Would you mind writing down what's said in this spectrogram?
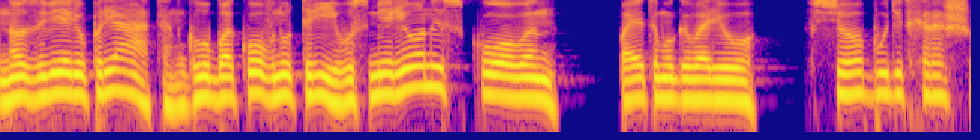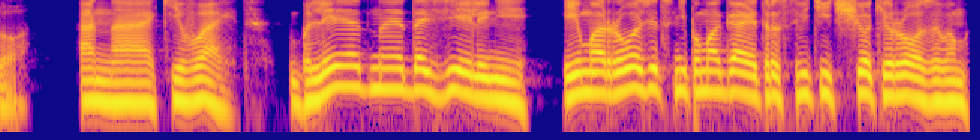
Но зверь упрятан, глубоко внутри, усмирен и скован. Поэтому говорю, все будет хорошо. Она кивает бледная до зелени, и морозец не помогает рассветить щеки розовым.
